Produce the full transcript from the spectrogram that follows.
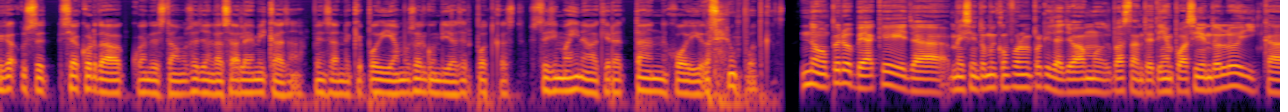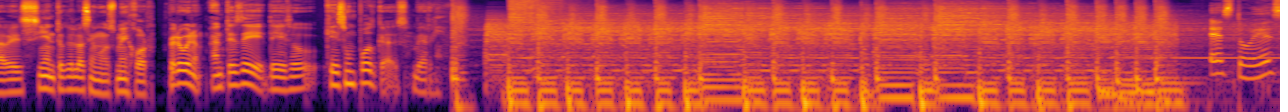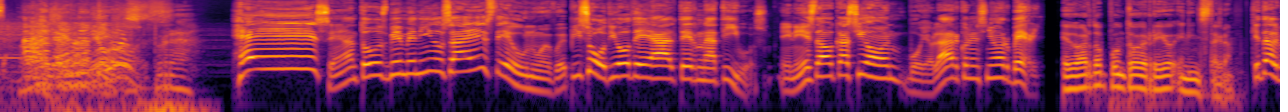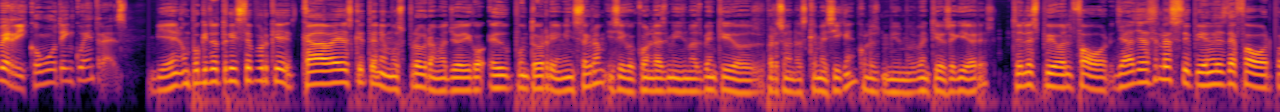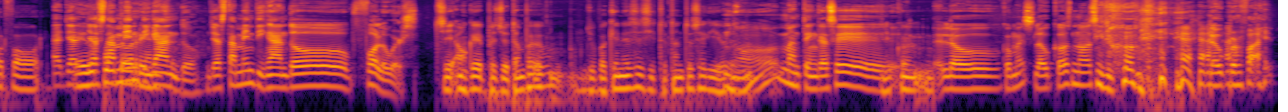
Oiga, ¿usted se acordaba cuando estábamos allá en la sala de mi casa pensando que podíamos algún día hacer podcast? ¿Usted se imaginaba que era tan jodido hacer un podcast? No, pero vea que ya me siento muy conforme porque ya llevamos bastante tiempo haciéndolo y cada vez siento que lo hacemos mejor. Pero bueno, antes de, de eso, ¿qué es un podcast, Berry? Esto es Alternativos. ¡Hey! Sean todos bienvenidos a este un nuevo episodio de Alternativos. En esta ocasión voy a hablar con el señor Berry. Eduardo.berrío en Instagram. ¿Qué tal, Berry? ¿Cómo te encuentras? Bien, un poquito triste porque cada vez que tenemos programas yo digo edu.berrío en Instagram y sigo con las mismas 22 personas que me siguen, con los mismos 22 seguidores. Entonces les pido el favor, ya, ya se los estoy pidiendo desde favor, por favor. Ya, ya, ya está mendigando, ya está mendigando followers. Sí, aunque pues yo tampoco, yo para qué necesito tantos seguidores, ¿no? No, manténgase Sí, con- low, ¿cómo es? Low cost, no, sino low profile.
